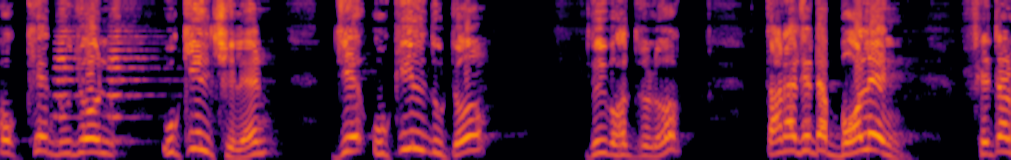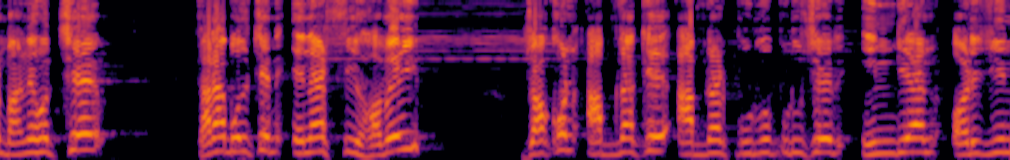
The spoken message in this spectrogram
পক্ষে দুজন উকিল ছিলেন, যে উকিল দুটো, দুই ভদ্রলোক, তারা যেটা বলেন সেটার মানে হচ্ছে, তারা বলছেন এনআরসি হবেই, যখন আপনাকে আপনার পূর্বপুরুষের ইন্ডিয়ান অরিজিন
